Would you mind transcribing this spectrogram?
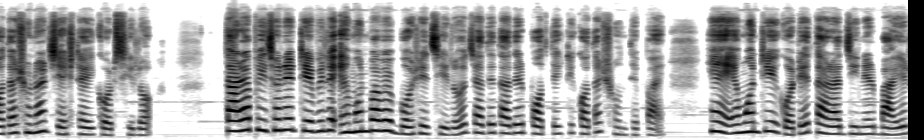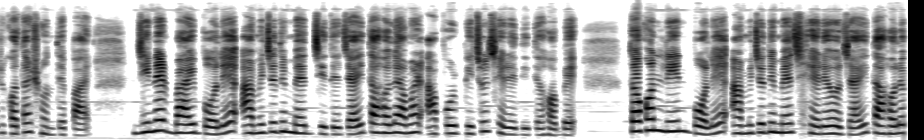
কথা শোনার চেষ্টাই করছিল। তারা পিছনের টেবিলে এমনভাবে বসেছিল যাতে তাদের প্রত্যেকটি কথা শুনতে পায়। হ্যাঁ এমনটি ঘটে, তারা জিনের ভাইয়ের কথা শুনতে পায়। জিনের ভাই বলে, আমি যদি ম্যাচ জিতে যাই, তাহলে আমার আপুর পিছু ছেড়ে দিতে হবে। তখন লিন বলে, আমি যদি ম্যাচ হেরেও যাই, তাহলে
